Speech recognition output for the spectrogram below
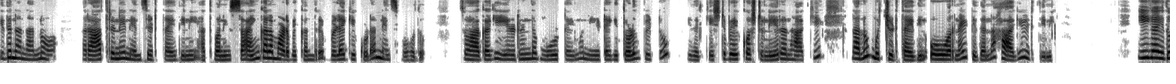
ಇದನ್ನು ನಾನು ರಾತ್ರಿನೇ ನೆನೆಸಿಡ್ತಾ ಇದ್ದೀನಿ. ಅಥವಾ ನೀವು ಸಾಯಂಕಾಲ ಮಾಡಬೇಕಂದ್ರೆ ಬೆಳಗ್ಗೆ ಕೂಡ ನೆನೆಸಬಹುದು. ಸೊ, ಹಾಗಾಗಿ ಎರಡರಿಂದ ಮೂರು ಟೈಮು ನೀಟಾಗಿ ತೊಳೆದ್ಬಿಟ್ಟು ಇದಕ್ಕೆ ಎಷ್ಟು ಬೇಕೋ ಅಷ್ಟು ನೀರನ್ನು ಹಾಕಿ ನಾನು ಮುಚ್ಚಿಡ್ತಾ ಇದ್ದೀನಿ. ಓವರ್ ನೈಟ್ ಇದನ್ನು ಹಾಗೆ ಇಡ್ತೀನಿ. ಈಗ ಇದು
